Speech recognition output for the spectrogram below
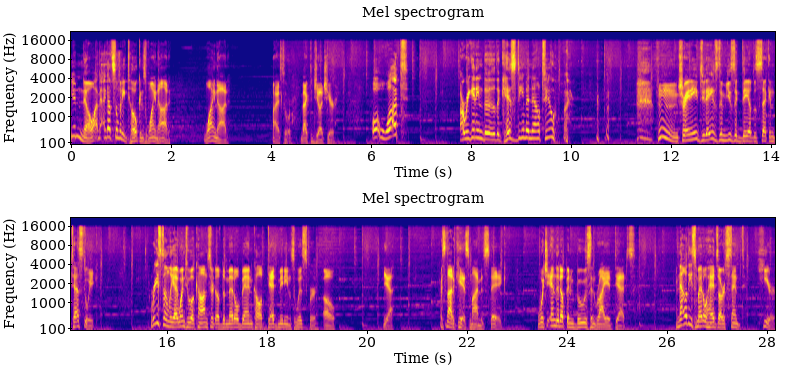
You know, I mean, I got so many tokens, why not? Why not? Alright, so back to Judge here. Oh, what? Are we getting the, the Kiss Demon now, too? hmm, trainee, today is the music day of the second test week. Recently, I went to a concert of the metal band called Dead Minions Whisper. Oh. Yeah, it's not a kiss, my mistake. Which ended up in booze and riot debts. Now these metalheads are sent here.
